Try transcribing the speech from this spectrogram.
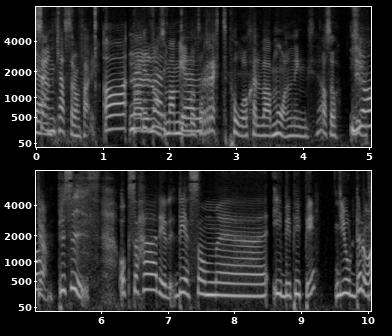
det. sen kastar de färg. ja, nej, här är det det någon som har mer verkar- gått rätt på själva målning, alltså Ja, duken. precis. Och så här är det. Det som eh, Ibi Pippi gjorde då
